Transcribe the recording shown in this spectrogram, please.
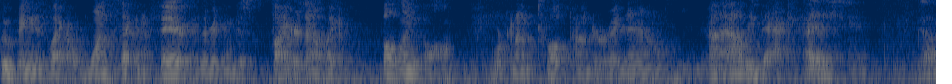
pooping is like a one second affair because everything just fires out like a bowling ball. working on a 12 pounder right now. I- I'll be back. I just. Go.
